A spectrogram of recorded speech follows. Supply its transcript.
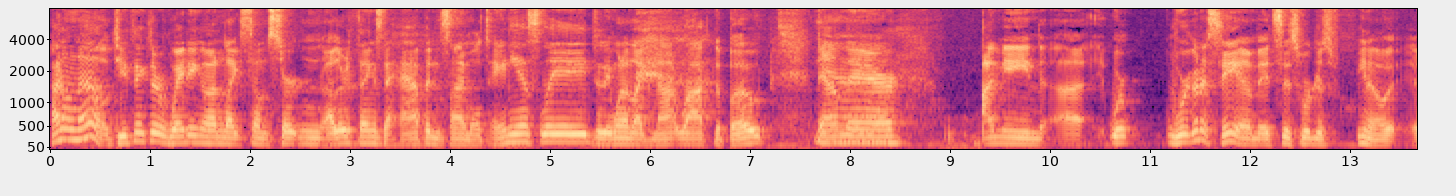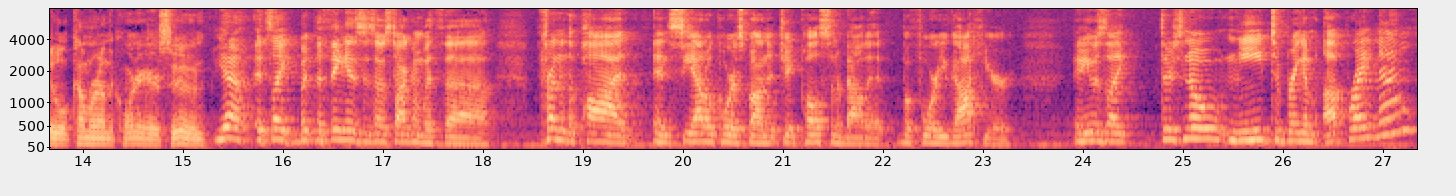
I don't know. Do you think they're waiting on like some certain other things to happen simultaneously? Do they want to like not rock the boat down Yeah. there? I mean, uh, we're we're gonna see him. It's just we're just you know it'll come around the corner here soon. Yeah, it's like, but the thing is, is I was talking with uh, friend of the pod and Seattle correspondent Jake Paulson about it before you got here, and he was like, "There's no need to bring him up right now."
